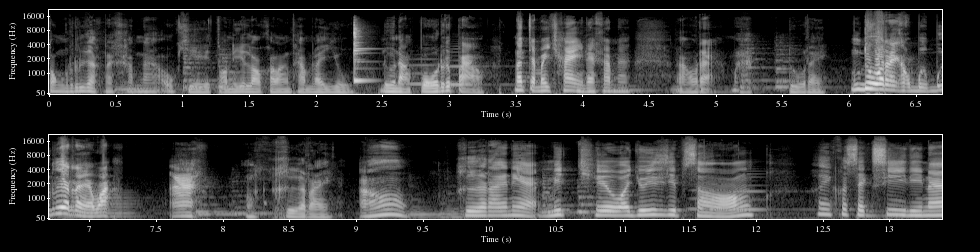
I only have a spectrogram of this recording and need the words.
ต้องเลือกนะครับนะโอเค ตอนนี้เรากำลังทำอะไรอยู่ ดูหนังโป๊หรือเปล่า น่าจะไม่ใช่นะครับนะเอาละมาดูอะไรมึงดูอะไรของมึงมึงเลือกอะไรวะอะคืออะไรอ้าคืออะไรเนี่ยมิเชลอายุ22เฮ้ยก็เซ็กซี่ดีนะ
